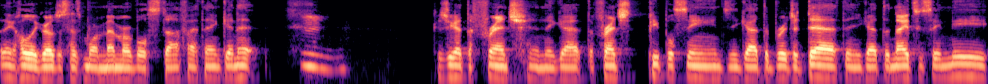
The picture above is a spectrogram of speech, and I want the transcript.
I think Holy Grail just has more memorable stuff. I think in it Mm. because you got the French and they got the French people scenes. And you got the Bridge of Death and you got the Knights Who Say Ni.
